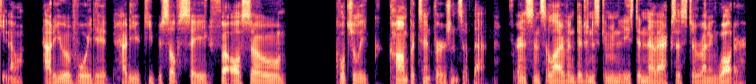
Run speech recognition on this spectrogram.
You know how do you avoid it? How do you keep yourself safe? But also culturally competent versions of that. For instance a lot of indigenous communities didn't have access to running water.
